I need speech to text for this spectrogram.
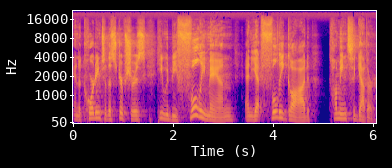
And according to the scriptures, he would be fully man and yet fully God, coming together.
